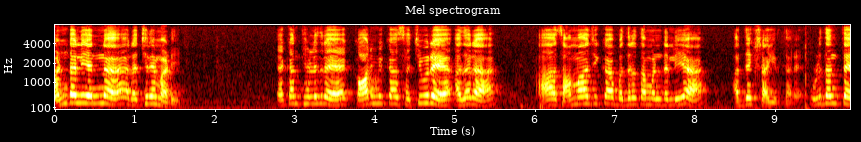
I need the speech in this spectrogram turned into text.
ಮಂಡಳಿಯನ್ನು ರಚನೆ ಮಾಡಿ. ಯಾಕಂತ ಹೇಳಿದರೆ ಕಾರ್ಮಿಕ ಸಚಿವರೇ ಅದರ ಆ ಸಾಮಾಜಿಕ ಭದ್ರತಾ ಮಂಡಳಿಯ ಅಧ್ಯಕ್ಷ ಆಗಿರ್ತಾರೆ. ಉಳಿದಂತೆ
